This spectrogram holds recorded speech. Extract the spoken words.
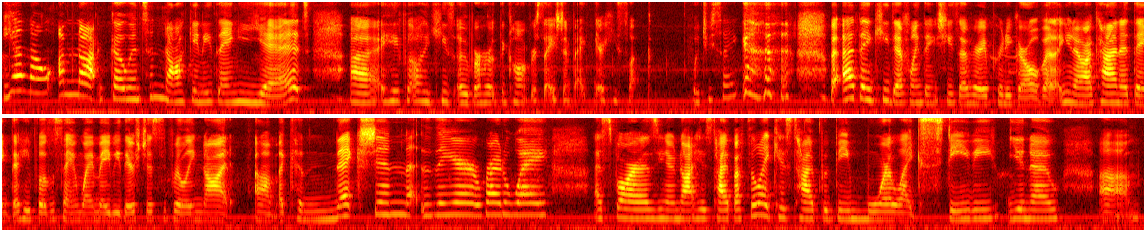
you know, I'm not going to knock anything yet. Uh, he felt like he's overheard the conversation back there. He's like, what'd you say? but I think he definitely thinks she's a very pretty girl. But, you know, I kind of think that he feels the same way. Maybe there's just really not um, a connection there right away. As far as, you know, not his type. I feel like his type would be more like Stevie, you know. Um,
